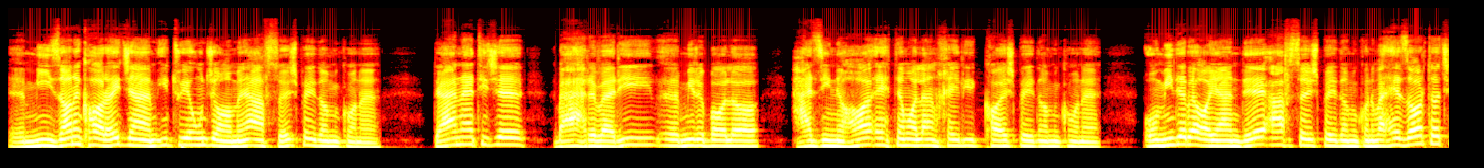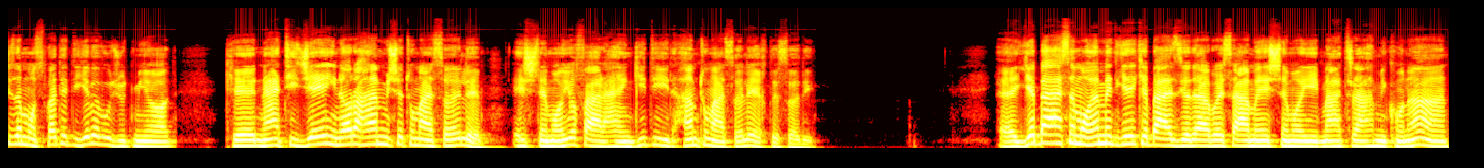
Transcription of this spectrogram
میزان کارهای جمعی توی اون جامعه افزایش پیدا می‌کنه. در نتیجه بهرهوری میره بالا. هزینه ها احتمالا خیلی کاهش پیدا می‌کنه. امید به آینده افزایش پیدا می‌کنه و هزار تا چیز مثبت دیگه به وجود میاد که نتیجه اینا رو هم میشه تو مسائل اجتماعی و فرهنگی دید هم تو مسائل اقتصادی. یه بحث مهم دیگه که بعضیا درباره سرمایه اجتماعی مطرح می‌کنن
